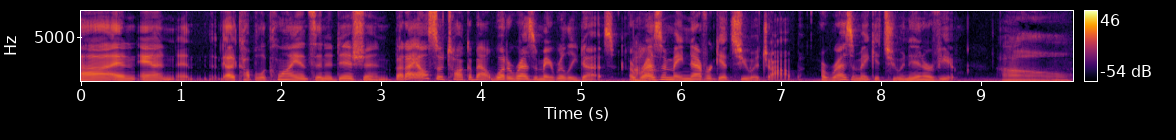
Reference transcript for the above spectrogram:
Uh, and, and a couple of clients in addition. But I also talk about what a resume really does. A uh-huh. resume never gets you a job, a resume gets you an interview. Oh.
